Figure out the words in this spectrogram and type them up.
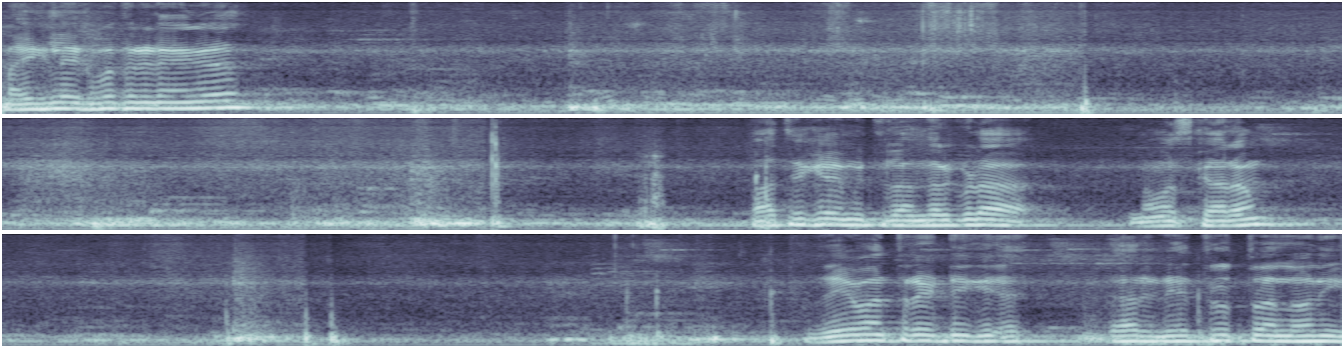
మైక్ లేకపోతే కదా. పాత్రికేయ మిత్రులందరూ కూడా నమస్కారం. రేవంత్ రెడ్డి గారి నేతృత్వంలోని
